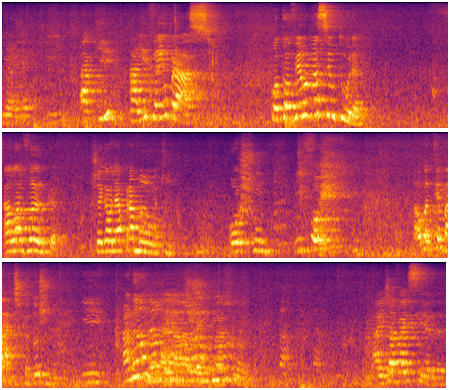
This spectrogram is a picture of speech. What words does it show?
E aí aqui. Aqui, aí vem o braço. Cotovelo na cintura. Alavanca. Chega a olhar para a mão aqui. Oxum. E foi. Aula temática do Oxum. E... Ah, não! Não, aí, não, Tá, aí já vai esquerda.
